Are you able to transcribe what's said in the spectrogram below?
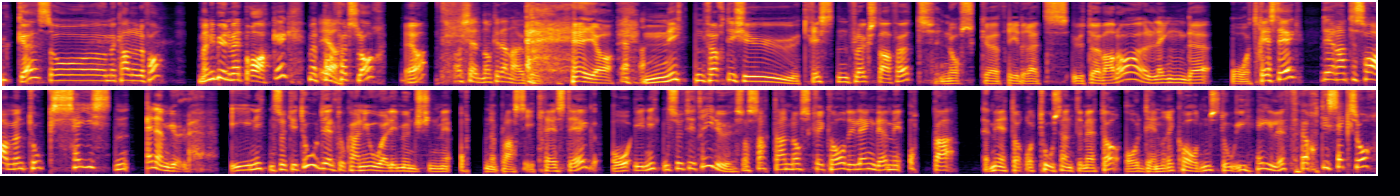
uke, så vi kaller det for. Men jeg begynner med et brak, jeg. Med et par Ja. fødsler. Ja. Det har skjedd noe denne uka. ja. 1947. Kristen Fløgstad født. Norsk friidrettsutøver, da. Lengde og tre steg. Der han til sammen tok 16 NM-gull. I 1972 deltok han i OL i München med åttendeplass i tre steg, og i 1973 du, så satte han norsk rekord i lengde med 8 meter og to centimeter, og den rekorden sto i hele 46 år.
